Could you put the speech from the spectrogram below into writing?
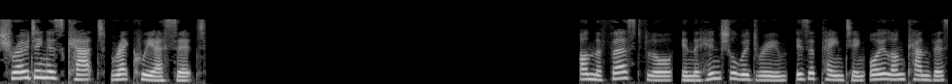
Schrödinger's cat Requiescat. On the first floor, in the Hinshelwood Room, is a painting oil on canvas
